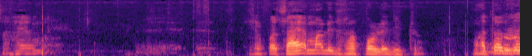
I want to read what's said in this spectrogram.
ಸಹಾಯ ಸ್ವಲ್ಪ ಸಹಾಯ ಮಾಡಿದ್ರೆ ಸ್ವಲ್ಪ ಒಳ್ಳೇದಿತ್ತು. ಮತ್ತೊಂದು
